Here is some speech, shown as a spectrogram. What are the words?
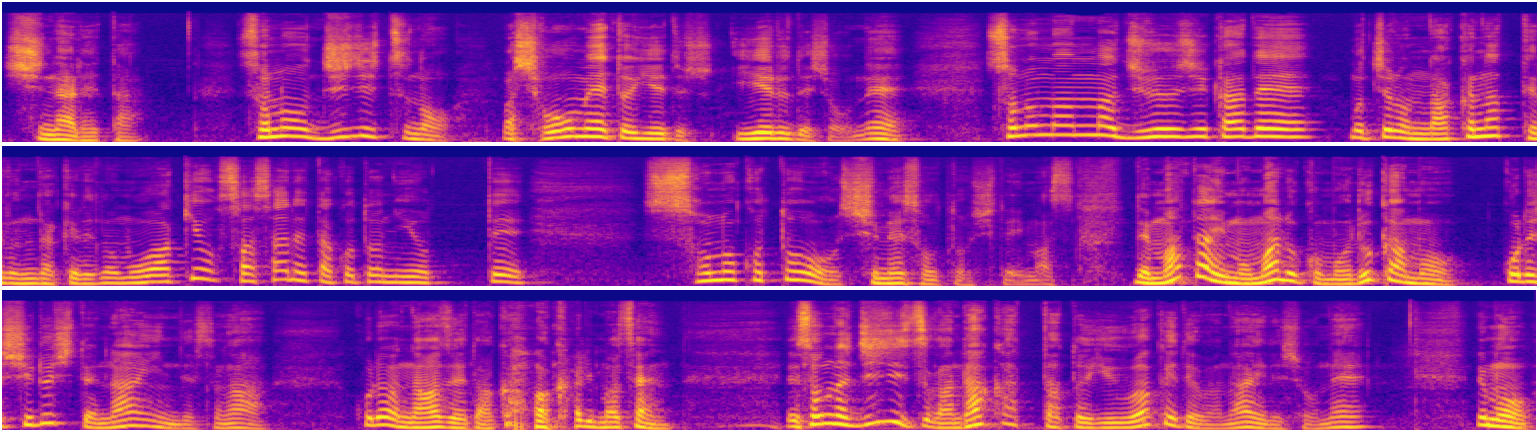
死なれたその事実の証明と言えるでしょうねそのまんま十字架でもちろん亡くなってるんだけれども脇を刺されたことによってそのことを示そうとしています。でマタイもマルコもルカもこれ記してないんですがこれはなぜだか分かりません。そんな事実がなかったというわけではないでしょうね。でも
